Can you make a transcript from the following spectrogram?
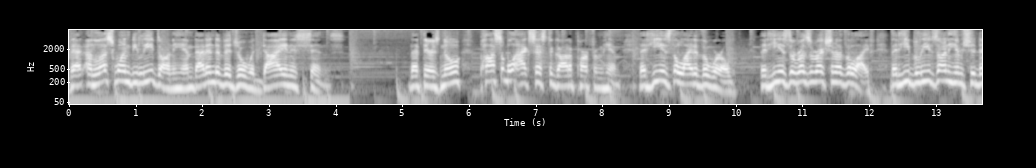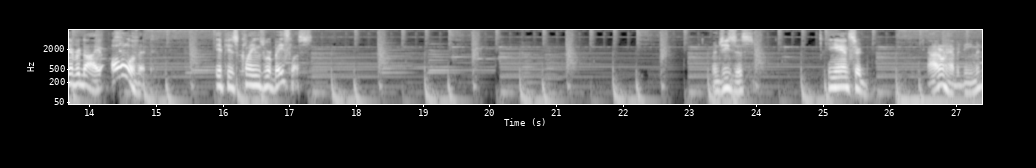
That unless one believed on him, that individual would die in his sins? That there is no possible access to God apart from him? That he is the light of the world? that he is the resurrection of the life, that he believes on him should never die. All of it, if his claims were baseless. And Jesus, he answered, I don't have a demon,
